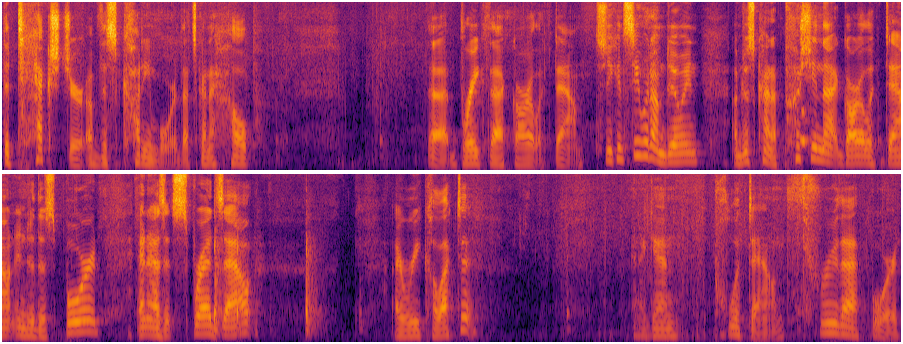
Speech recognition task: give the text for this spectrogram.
the texture of this cutting board. That's gonna help uh, break that garlic down. So you can see what I'm doing. I'm just kind of pushing that garlic down into this board, and as it spreads out, I recollect it, and again, pull it down through that board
